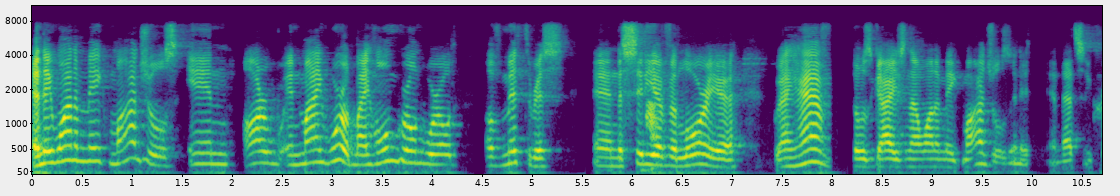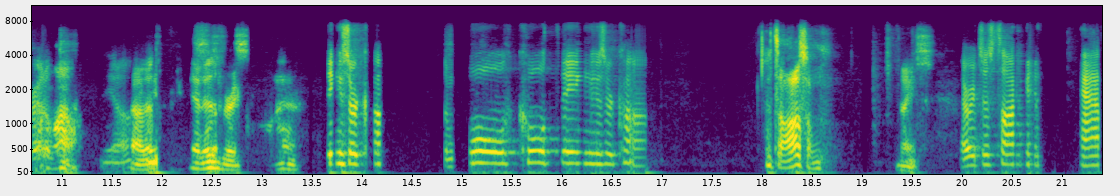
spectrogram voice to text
and they want to make modules in our in my world, my homegrown world of Mithras and the city of Valoria. I have those guys now want to make modules in it, and that's incredible. wow. You know, Oh, that's, yeah, that is very cool. Yeah. Things are coming. Some cool cool things are coming. That's awesome. Nice. I was just talking to Kat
